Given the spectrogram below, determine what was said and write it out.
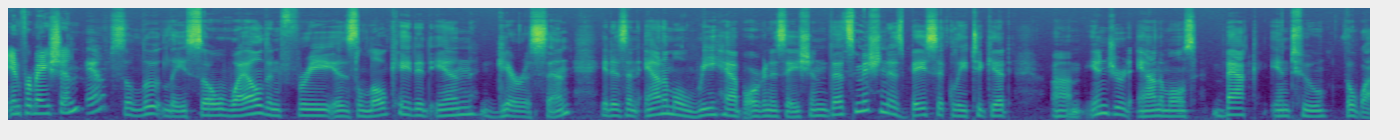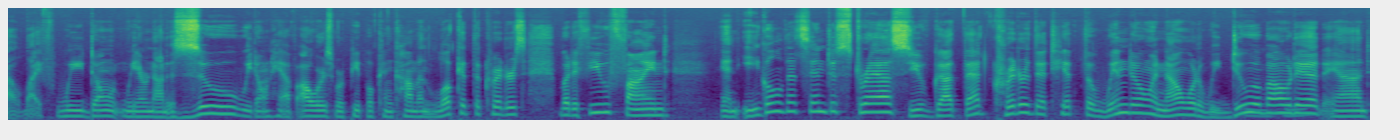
information? Absolutely. So, Wild and Free is located in Garrison. It is an animal rehab organization that's mission is basically to get um, injured animals back into the wildlife. We don't. We are not a zoo. We don't have hours where people can come and look at the critters. But if you find an eagle that's in distress. You've got that critter that hit the window, and now what do we do about it? And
